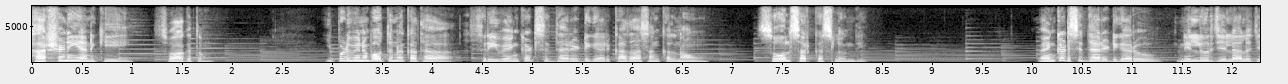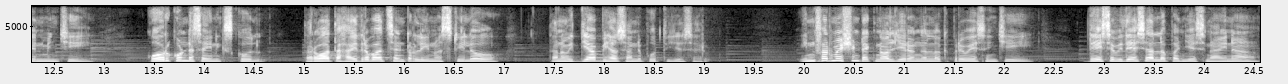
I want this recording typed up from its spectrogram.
హర్షణీయానికి స్వాగతం. ఇప్పుడు వినబోతున్న కథ శ్రీ వెంకట్ సిద్ధారెడ్డి గారి కథా సంకలనం సోల్ సర్కస్లో ఉంది. వెంకట సిద్ధారెడ్డి గారు నెల్లూరు జిల్లాలో జన్మించి కోరుకొండ సైనిక్ స్కూల్ తర్వాత హైదరాబాద్ సెంట్రల్ యూనివర్సిటీలో తన విద్యాభ్యాసాన్ని పూర్తి చేశారు. ఇన్ఫర్మేషన్ టెక్నాలజీ రంగంలోకి ప్రవేశించి దేశ విదేశాల్లో పనిచేసిన ఆయన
